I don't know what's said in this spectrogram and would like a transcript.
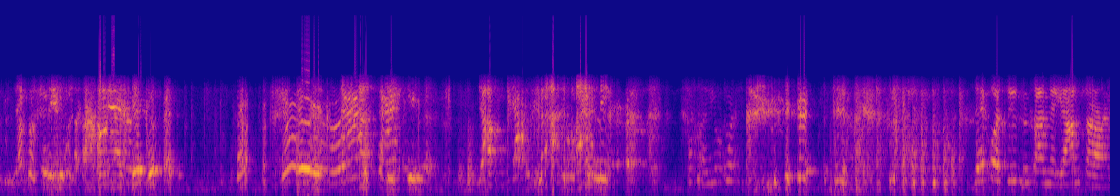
thank you. Y'all, y'all, let me. They put seasons on there. I'm sorry.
